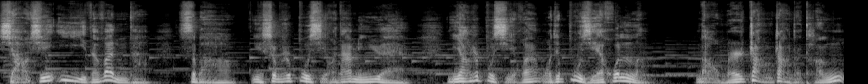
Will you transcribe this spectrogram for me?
小心翼翼地问他：“四宝，你是不是不喜欢拿明月呀？你要是不喜欢，我就不结婚了。”脑门胀胀的疼，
